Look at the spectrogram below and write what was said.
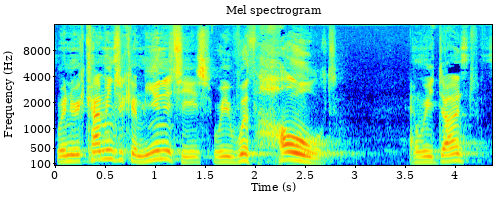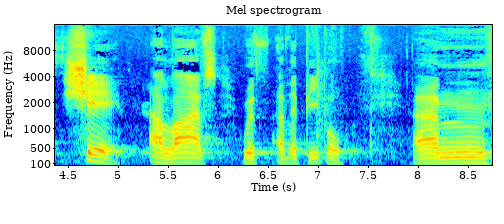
when we come into communities, we withhold and we don't share our lives with other people. Um,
